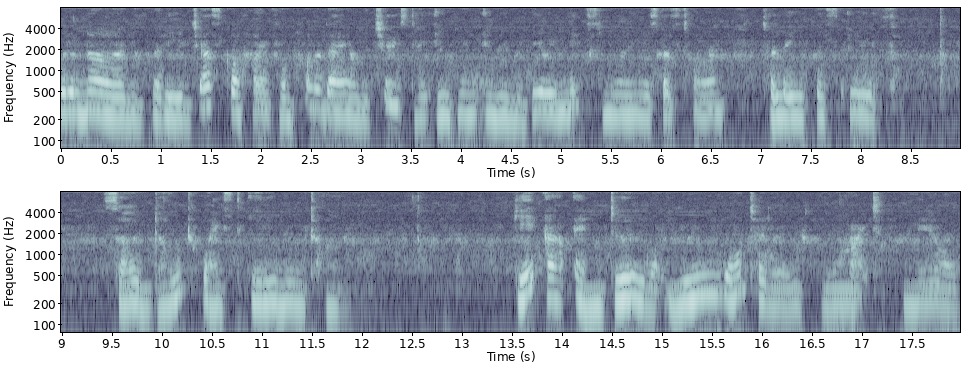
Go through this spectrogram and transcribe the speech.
would have known that he had just got home from holiday on the Tuesday evening and then the very next morning was his time to leave this earth? So don't waste any more time. Get up and do what you want to do right now.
